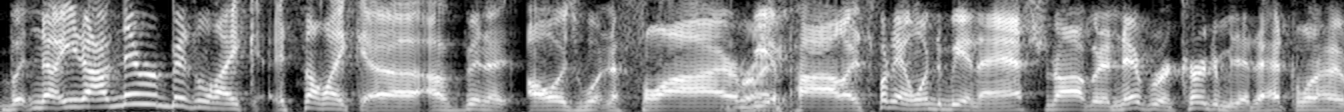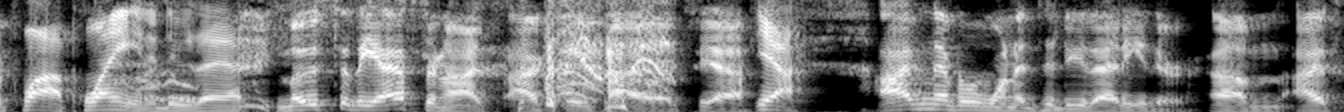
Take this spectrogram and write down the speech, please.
But no, you know, I've never been like. It's not like uh, I've been a, always wanting to fly or be a pilot. It's funny. I wanted to be an astronaut, but it never occurred to me that I had to learn how to fly a plane to do that. most of the astronauts actually pilots yeah Yeah. I've never wanted to do that either. Um, I've,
